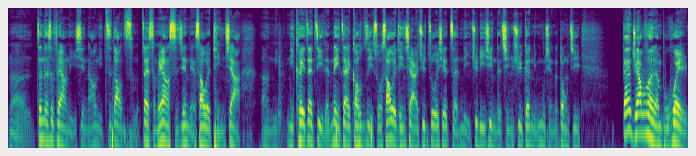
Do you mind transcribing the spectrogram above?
呃，真的是非常理性，然后你知道什么在什么样的时间点稍微停下，嗯，你你可以在自己的内在告诉自己说，稍微停下来去做一些整理，去理清你的情绪跟你目前的动机，但是绝大部分人不会。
